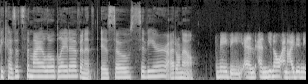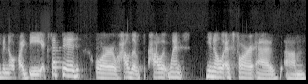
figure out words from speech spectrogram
because it's the myeloablative and it is so severe. I don't know. Maybe, and and you know, and I didn't even know if I'd be accepted or how the how it went. You know, as far as um,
